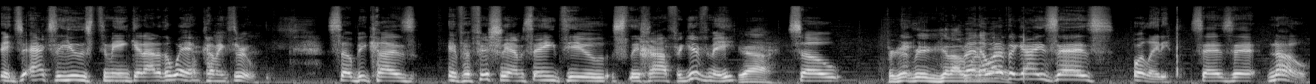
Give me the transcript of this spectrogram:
it's actually used to mean get out of the way. I'm coming through. So because if officially I'm saying to you slicha, forgive me. Yeah, So forgive me. Get out of Right, my now, way. what if the guy says, or lady says, uh, no?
